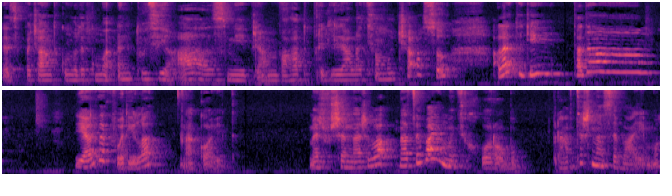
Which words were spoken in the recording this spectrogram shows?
я спочатку такому великому ентузіазмі, прям багато приділяла цьому часу. Але тоді та-дам! Я захворіла на ковід. Ми ж вже називаємо цю хворобу, правда ж називаємо.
